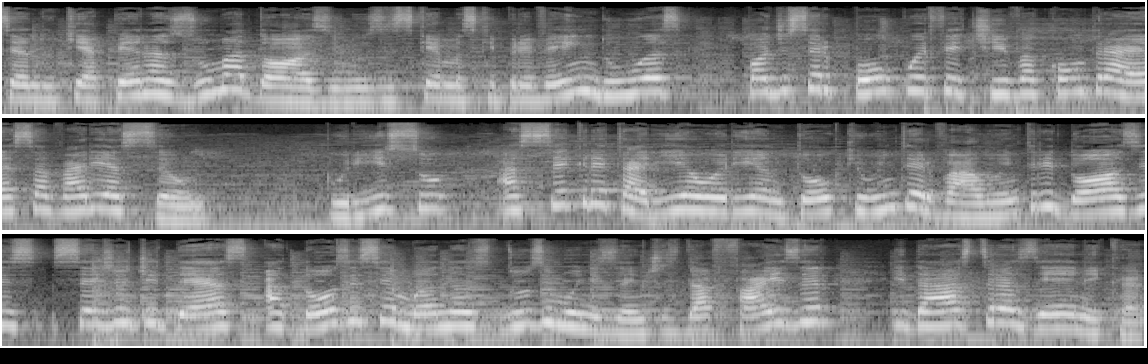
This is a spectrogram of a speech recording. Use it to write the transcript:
sendo que apenas uma dose nos esquemas que prevêem duas pode ser pouco efetiva contra essa variação. Por isso, a secretaria orientou que o intervalo entre doses seja de 10 a 12 semanas dos imunizantes da Pfizer e da AstraZeneca,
